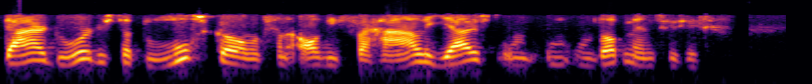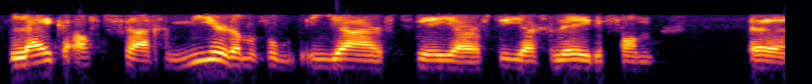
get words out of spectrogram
daardoor, dus dat loskomen van al die verhalen... juist om, om, omdat mensen zich lijken af te vragen... meer dan bijvoorbeeld een jaar of twee jaar of drie jaar geleden... van uh,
